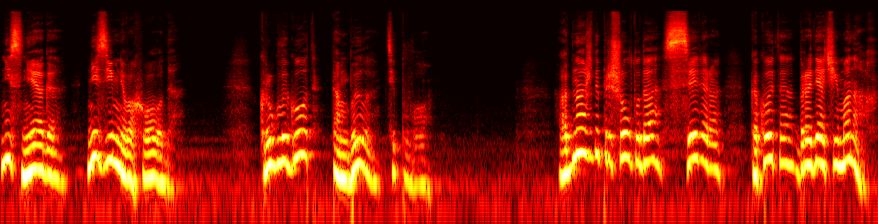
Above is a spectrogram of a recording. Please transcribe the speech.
ни снега, ни зимнего холода. Круглый год там было тепло. Однажды пришел туда с севера какой-то бродячий монах.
